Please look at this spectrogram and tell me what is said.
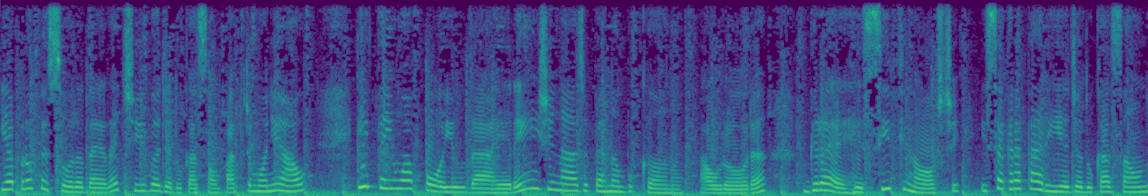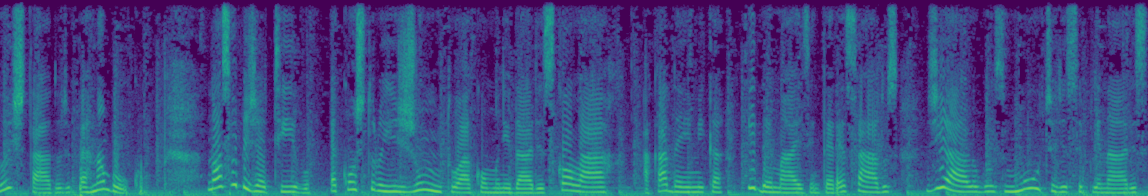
e a professora da eletiva de Educação Patrimonial e tem o apoio da EREM Ginásio Pernambucano, Aurora, GRE Recife Norte e Secretaria de Educação do Estado de Pernambuco. Nosso objetivo é construir junto à comunidade escolar, acadêmica e demais interessados diálogos multidisciplinares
